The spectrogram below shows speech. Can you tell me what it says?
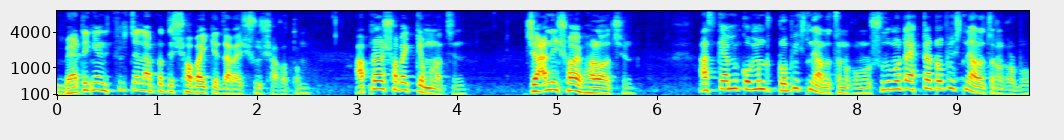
ব্যাটিং অ্যান্ড স্কিল চ্যানেলে আপনাদের সবাইকে জানাই সুস্বাগতম। আপনারা সবাই কেমন আছেন? জানি সবাই ভালো আছেন। আজকে আমি কোনো টপিক্স নিয়ে আলোচনা করব, শুধুমাত্র একটা টপিক্স নিয়ে আলোচনা করব।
